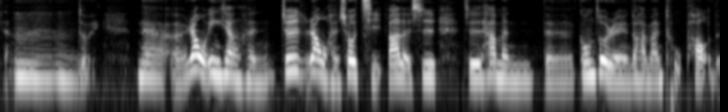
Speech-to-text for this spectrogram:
这样。嗯嗯，对。那呃，让我印象很就是让我很受启发的是，就是他们的工作人员都还蛮土炮的。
